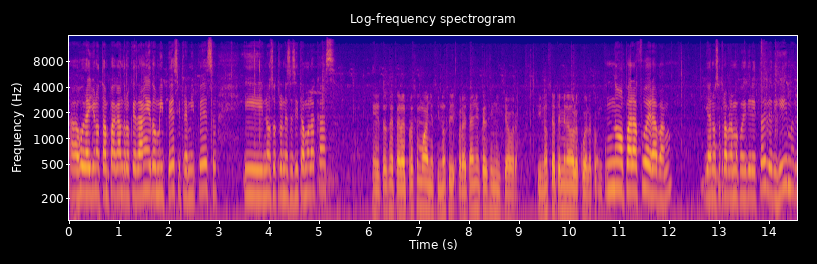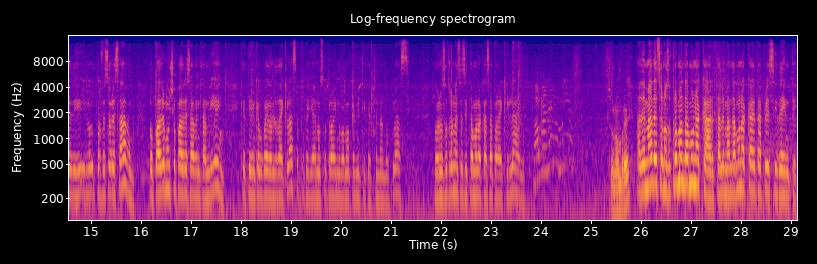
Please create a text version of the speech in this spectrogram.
Ahora ellos no están pagando lo que dan es 2 mil pesos y 3 mil pesos. Y nosotros necesitamos la casa. Entonces, para el próximo año, si no se, para este año que se inicia ahora, si no se ha terminado la escuela, con- No, para afuera van. Ya nosotros hablamos con el director y le dijimos, le dij- los profesores saben, los padres, muchos padres saben también que tienen que buscar dónde dar clases porque ya nosotros ahí no vamos a permitir que estén dando clases. Porque nosotros necesitamos la casa para alquilarla. ¿Su nombre es? Además de eso, nosotros mandamos una carta, le mandamos una carta al presidente,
